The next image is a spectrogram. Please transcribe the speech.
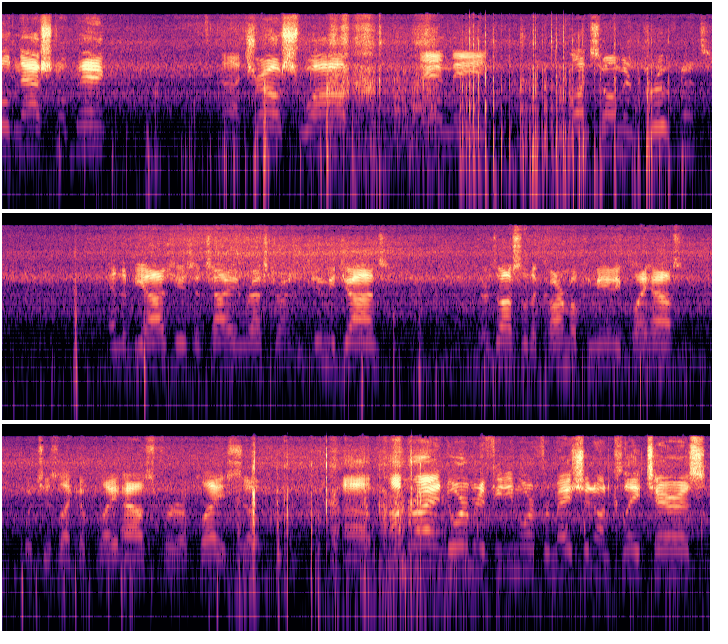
Old National Bank, uh, Charles Schwab, and the Lux Home Improvements, and the Biaggi's Italian Restaurant, and Jimmy John's. There's also the Carmel Community Playhouse, which is like a playhouse for a place. So um, I'm Ryan Dorman. If you need more information on Clay Terrace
